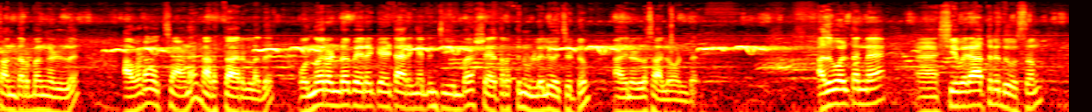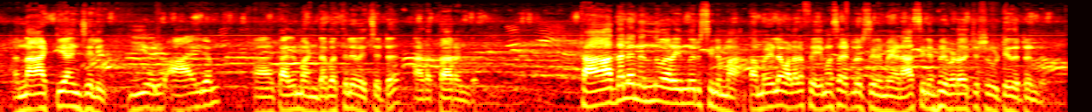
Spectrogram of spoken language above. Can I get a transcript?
സന്ദർഭങ്ങളിൽ അവിടെ വെച്ചാണ് നടത്താറുള്ളത്. ഒന്നോ രണ്ടോ പേരൊക്കെ ആയിട്ട് അരങ്ങേറ്റം ചെയ്യുമ്പോൾ ക്ഷേത്രത്തിനുള്ളിൽ വെച്ചിട്ടും അതിനുള്ള സ്ഥലമുണ്ട്. അതുപോലെ തന്നെ ശിവരാത്രി ദിവസം നാട്യാഞ്ജലി ഈ ഒരു ആയിരം കൽമണ്ഡപത്തിൽ വെച്ചിട്ട് നടത്താറുണ്ട്. കാതലൻ എന്ന് പറയുന്ന ഒരു സിനിമ തമിഴിലെ വളരെ ഫേമസ് ആയിട്ടുള്ള ഒരു സിനിമയാണ്. ആ സിനിമ ഇവിടെ വെച്ച് ഷൂട്ട് ചെയ്തിട്ടുണ്ട്.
